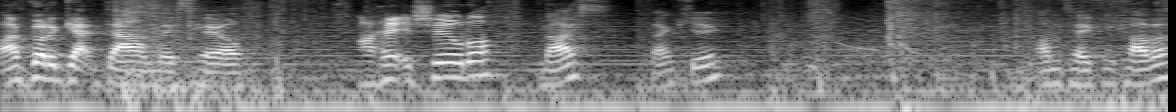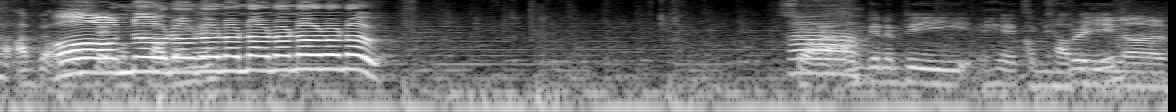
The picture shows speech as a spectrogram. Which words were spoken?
I've got to get down this hill. I hit his shield off. Nice. Thank you. I'm taking cover. I've got. Oh bit no no no no no no no no! Sorry, Ah. I'm gonna be here to I'm cover really you. low.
